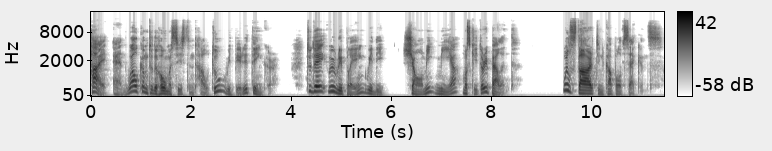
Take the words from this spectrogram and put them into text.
Hi and welcome to the Home Assistant How-To with Bearded Tinker. Today we will be playing with the Xiaomi Mijia mosquito repellent. We'll start in a couple of seconds.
